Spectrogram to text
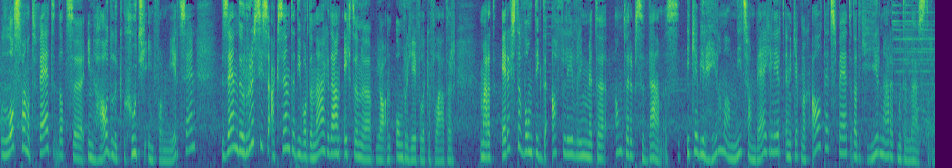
los van het feit dat ze inhoudelijk goed geïnformeerd zijn, zijn de Russische accenten die worden nagedaan echt een, eh, ja, een onvergeeflijke flater. Maar het ergste vond ik de aflevering met de Antwerpse dames. Ik heb hier helemaal niets van bijgeleerd en ik heb nog altijd spijt dat ik hiernaar heb moeten luisteren.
